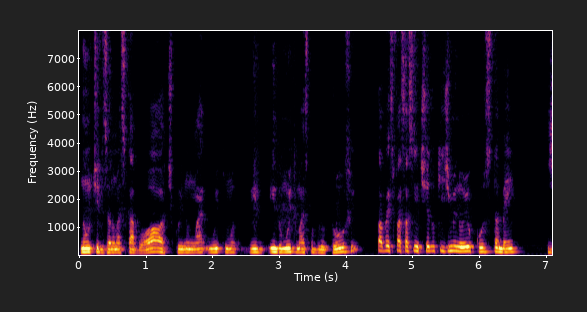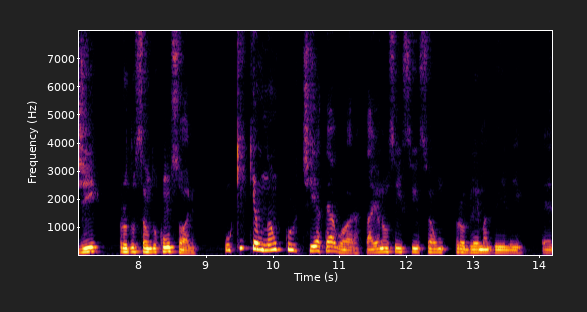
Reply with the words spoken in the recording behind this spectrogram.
não utilizando mais cabo ótico, indo, mais, muito, indo muito mais para o Bluetooth. Talvez faça sentido que diminui o custo também de produção do console. O que, que eu não curti até agora, tá? Eu não sei se isso é um problema dele é,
